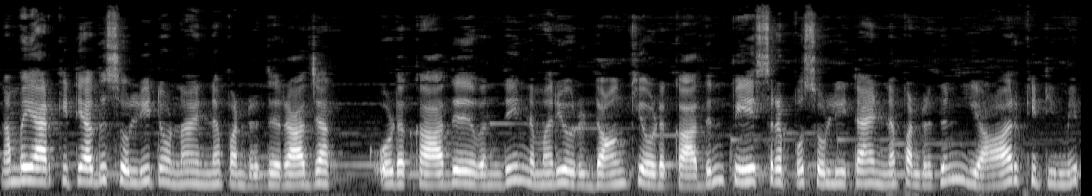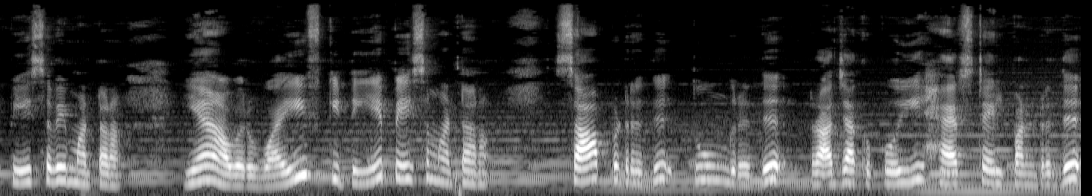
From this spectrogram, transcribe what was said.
நம்ம யார்கிட்டயாவது சொல்லிட்டோன்னா என்ன பண்ணுறது ராஜாவோட காது வந்து இந்த மாதிரி ஒரு டாங்கியோட காதுன்னு பேசுகிறப்போ சொல்லிட்டா என்ன பண்ணுறதுன்னு யார்கிட்டயுமே பேசவே மாட்டாராம். ஏன்? அவர் ஒய்ஃப் கிட்டேயே பேச மாட்டாராம். சாப்பிட்றது தூங்குறது ராஜாக்கு போய் ஹேர் ஸ்டைல் பண்ணுறது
